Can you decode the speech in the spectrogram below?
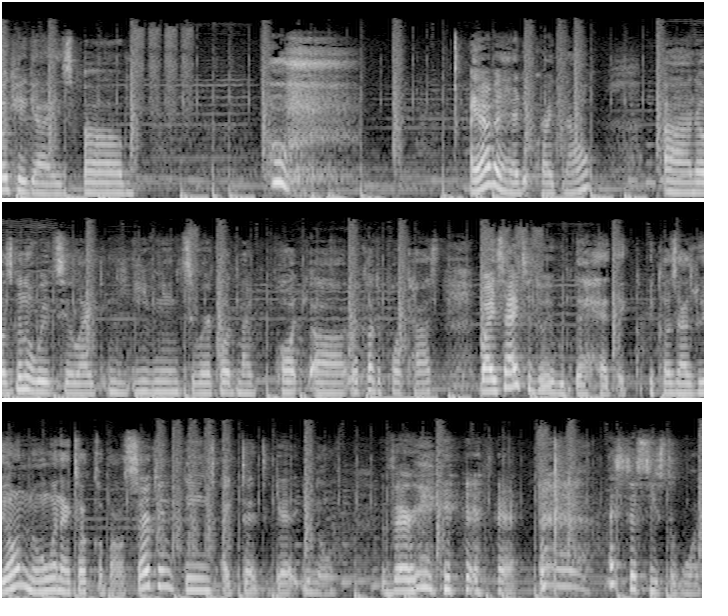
Okay, guys. Um, whew. I have a headache right now, and I was gonna wait till like in the evening to record my pod, uh, record the podcast, but I decided to do it with the headache because, as we all know, when I talk about certain things, I tend to get, you know, very. let's just use the word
